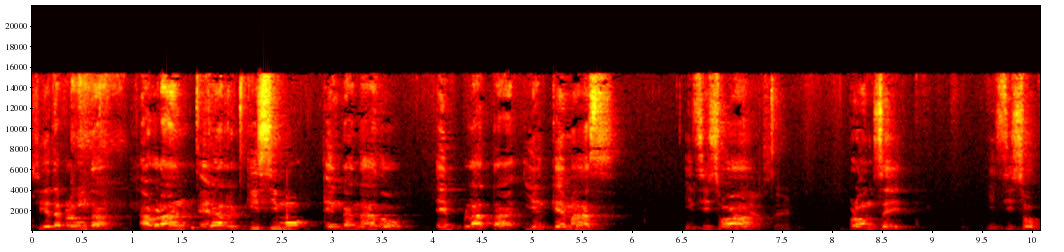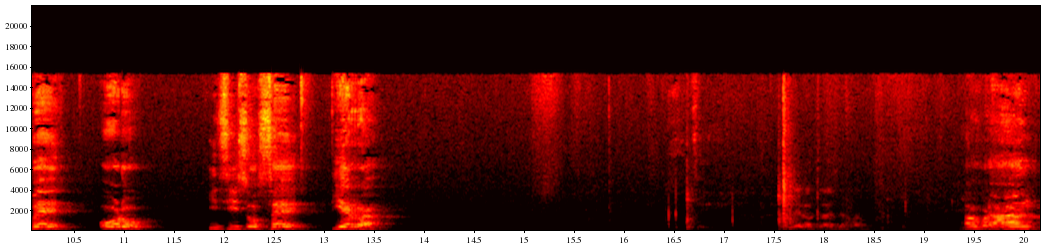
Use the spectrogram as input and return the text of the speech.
Siguiente pregunta. Abraham era riquísimo en ganado, en plata y en qué más? Inciso A, bronce. Inciso B, oro. Inciso C, tierra. Abraham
